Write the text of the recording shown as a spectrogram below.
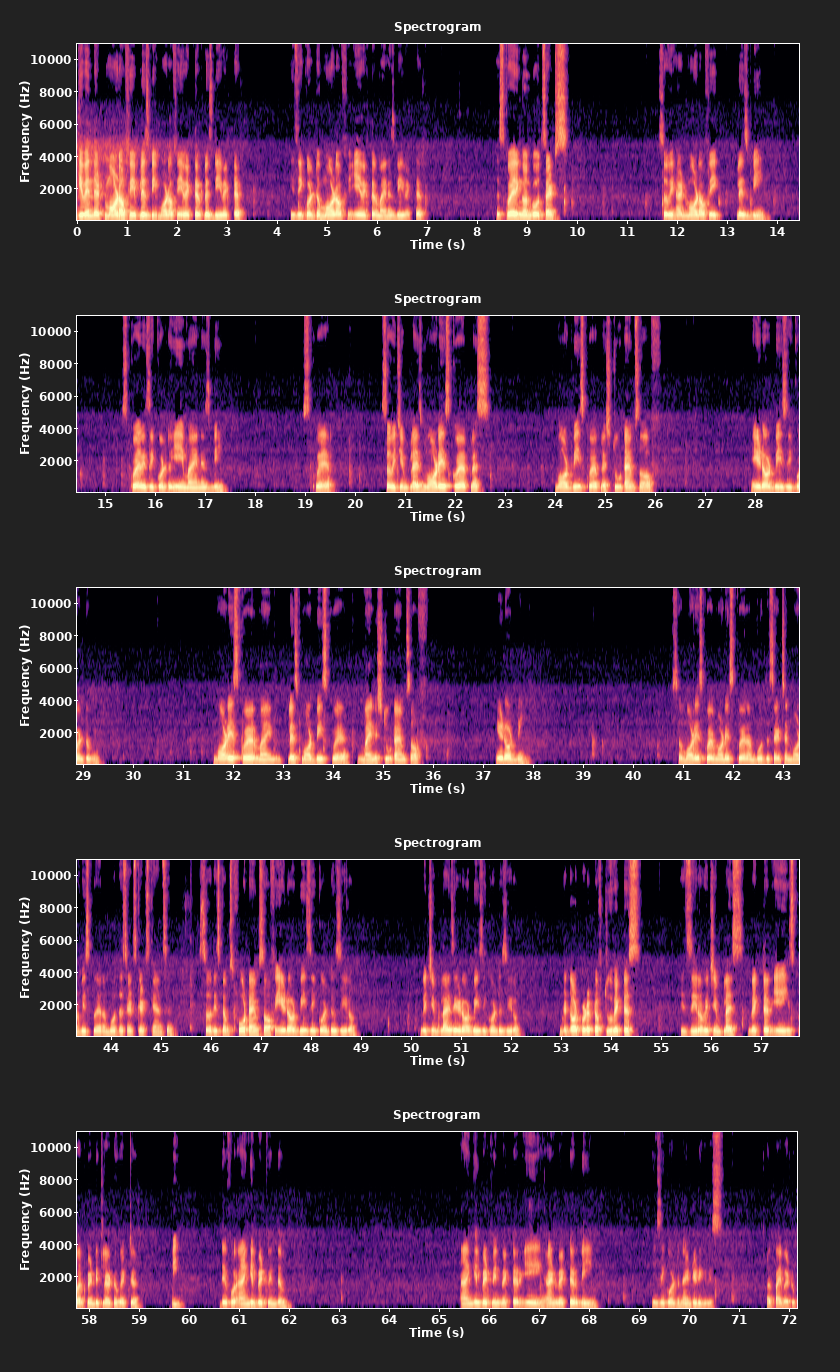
given that mod of a plus b mod of a vector plus b vector is equal to mod of a vector minus b vector. The squaring on both sides. So we had mod of a plus b square is equal to a minus b square. So which implies mod a square plus mod b square plus 2 times of a dot b is equal to mod a square min plus mod b square minus 2 times of a dot b. So mod a square mod a square on both the sides and mod b square on both the sides gets cancelled. So this comes 4 times of a dot b is equal to 0 which implies a dot b is equal to 0 the dot product of two vectors is 0 which implies vector a is perpendicular to vector b therefore angle between them. Angle between vector a and vector b is equal to 90 degrees or pi by 2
